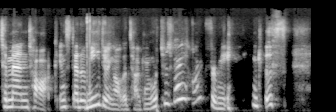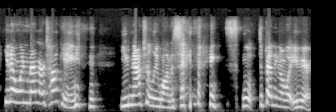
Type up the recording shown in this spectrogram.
to men talk instead of me doing all the talking, which was very hard for me because, you know, when men are talking, you naturally want to say things, well, depending on what you hear.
